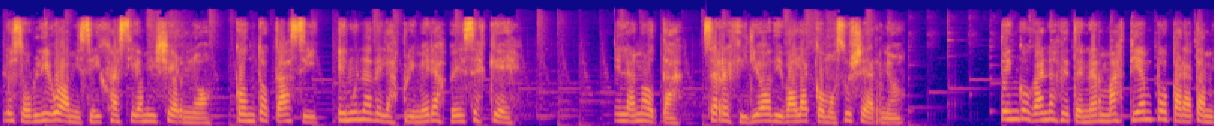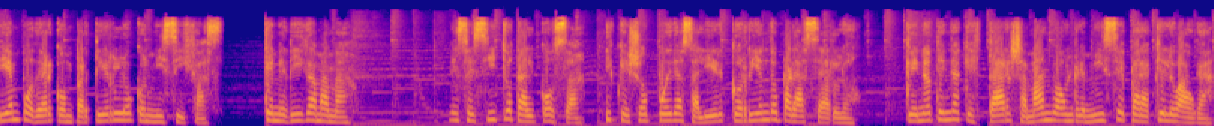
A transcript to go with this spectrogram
Los obligo a mis hijas y a mi yerno, contó casi, en una de las primeras veces que... En la nota, se refirió a Dybala como su yerno. Tengo ganas de tener más tiempo para también poder compartirlo con mis hijas. Que me diga mamá. Necesito tal cosa, y que yo pueda salir corriendo para hacerlo que no tenga que estar llamando a un remise para que lo haga.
